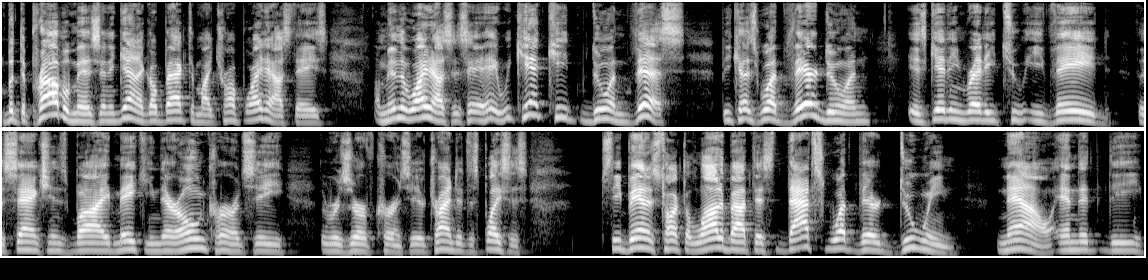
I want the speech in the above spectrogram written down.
But the problem is, and again, I go back to my Trump White House days. I'm in the White House and say, hey, we can't keep doing this because what they're doing is getting ready to evade the sanctions by making their own currency the reserve currency. They're trying to displace us. Steve Bannon has talked a lot about this. That's what they're doing now. And the, the,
